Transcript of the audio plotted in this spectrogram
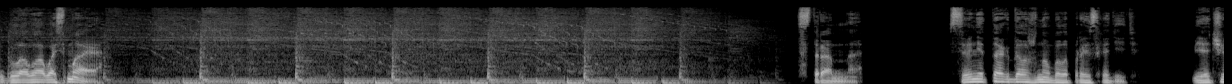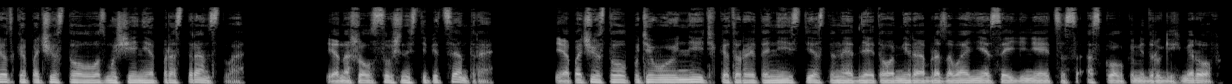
Глава восьмая. Странно. Все не так должно было происходить. Я четко почувствовал возмущение пространства. Я нашел сущность эпицентра. Я почувствовал путевую нить, которая это неестественное для этого мира образование соединяется с осколками других миров.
